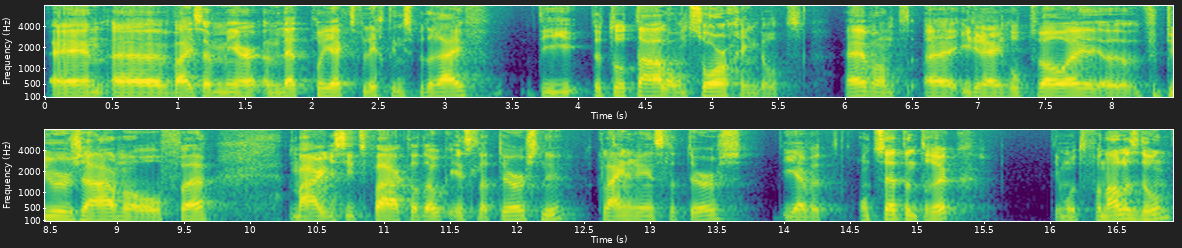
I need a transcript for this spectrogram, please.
En eh, wij zijn meer een LED-projectverlichtingsbedrijf die de totale ontzorging doet. Hè, want eh, iedereen roept wel hè, eh, verduurzamen of... maar je ziet vaak dat ook installateurs nu, kleinere installateurs, die hebben het ontzettend druk. Die moeten van alles doen.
